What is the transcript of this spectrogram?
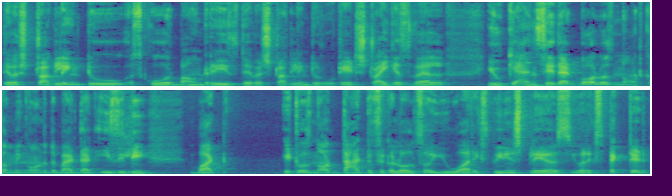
They were struggling to score boundaries. They were struggling to rotate strike as well you can say that ball was not coming onto the bat that easily but it was not that difficult also you are experienced players you are expected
